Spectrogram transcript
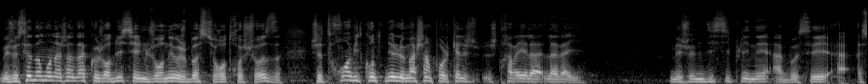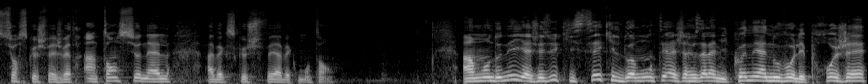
Mais je sais dans mon agenda qu'aujourd'hui, c'est une journée où je bosse sur autre chose. J'ai trop envie de continuer le machin pour lequel je, travaillais la, veille. Mais je vais me discipliner à bosser sur ce que je fais. Je vais être intentionnel avec ce que je fais avec mon temps. À un moment donné, il y a Jésus qui sait qu'il doit monter à Jérusalem. Il connaît à nouveau les projets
